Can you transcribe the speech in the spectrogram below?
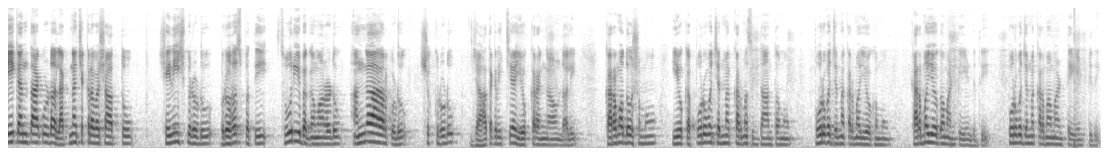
మీకంతా కూడా లగ్న చక్రవశాత్తు శనీశ్వరుడు బృహస్పతి సూర్య భగవానుడు అంగారకుడు శుక్రుడు జాతకరీత్యా యోగకరంగా ఉండాలి. కర్మదోషము ఈ యొక్క పూర్వజన్మ కర్మ సిద్ధాంతము పూర్వజన్మ కర్మయోగము కర్మయోగం అంటే ఏంటిది? పూర్వజన్మ కర్మం అంటే ఏంటిది?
